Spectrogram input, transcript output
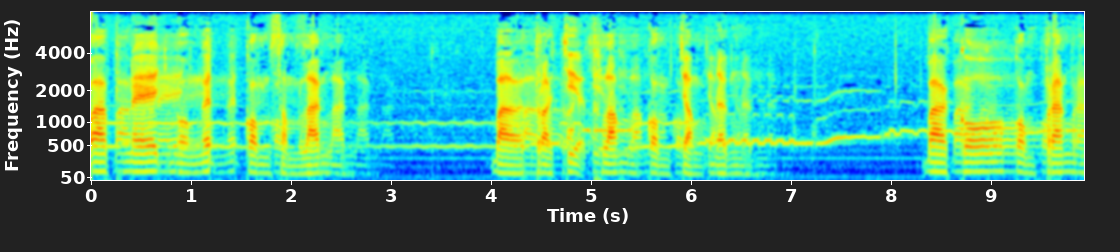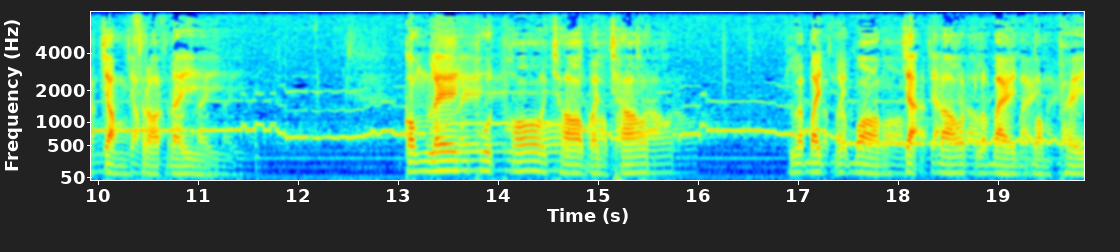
បើភ្នែកងងឹតកុំសម្លឹងបើត្រជាថ្លង់កុំចង់ដឹងបើកកុំប្រឹងចង់ស្រដី កុំលេងភូតផឆោបញ្ឆោតល្បិចលបងចាក់ដោតលបែងបំភ័យ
